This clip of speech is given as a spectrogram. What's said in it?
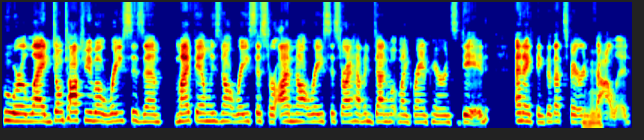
who are like don't talk to me about racism. My family's not racist or i'm not racist or i haven't done what my grandparents did. And i think that that's fair mm-hmm. and valid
